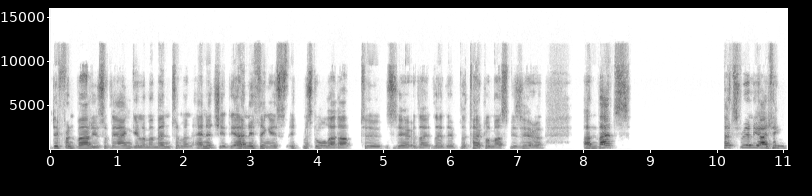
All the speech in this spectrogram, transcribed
different values of the angular momentum and energy. The only thing is it must all add up to zero. The, the, the total must be zero. And that's that's really, I think,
